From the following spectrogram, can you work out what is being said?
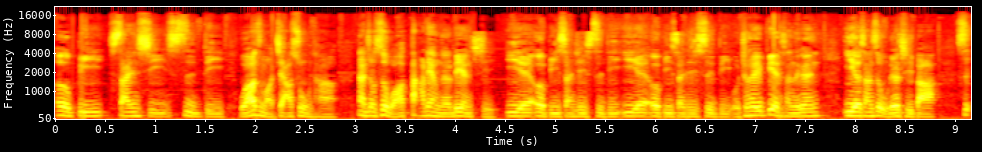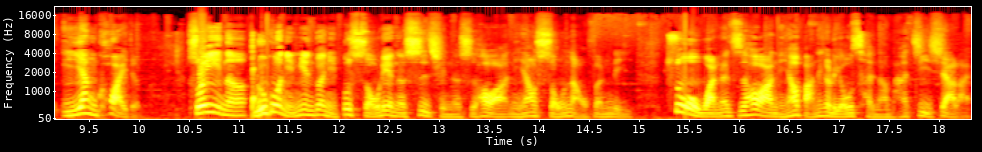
二 B 三 C 四 D，我要怎么加速它？那就是我要大量的练习一 A 二 B 三 C 四 D，一 A 二 B 三 C 四 D，我就会变成跟一二三四五六七八是一样快的。所以呢，如果你面对你不熟练的事情的时候啊，你要手脑分离。做完了之后啊，你要把那个流程啊把它记下来，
